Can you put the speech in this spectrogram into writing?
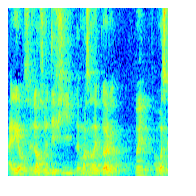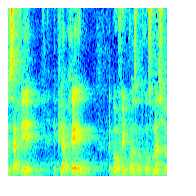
allez, on se lance le défi de mois sans alcool, Oui. on voit ce que ça fait, et puis après, eh ben, on fait le point sur notre consommation,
